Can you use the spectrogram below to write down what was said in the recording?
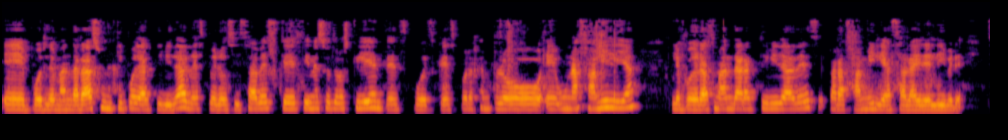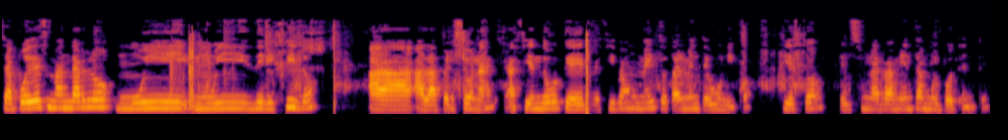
eh, pues le mandarás un tipo de actividades, pero si sabes que tienes otros clientes, pues que es por ejemplo una familia, le podrás mandar actividades para familias al aire libre. O sea, puedes mandarlo muy, muy dirigido a, a, la persona, haciendo que reciba un mail totalmente único. Y esto es una herramienta muy potente.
